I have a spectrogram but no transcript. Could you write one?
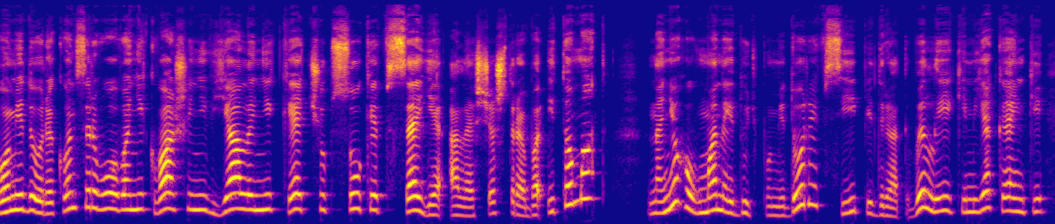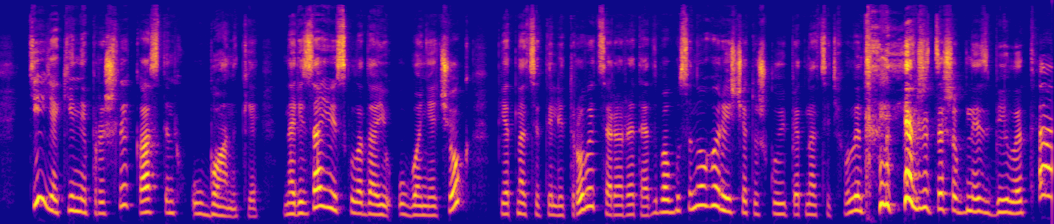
Помідори консервовані, квашені, в'ялені, кетчуп, соки, все є, але ще ж треба і томат. На нього в мене йдуть помідори всі підряд, великі, м'якенькі, ті, які не пройшли кастинг у банки. Нарізаю і складаю у банячок 15-літровий це з бабусиного горища, тушкую 15 хвилин. Ну як же це, щоб не збіло? Та.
